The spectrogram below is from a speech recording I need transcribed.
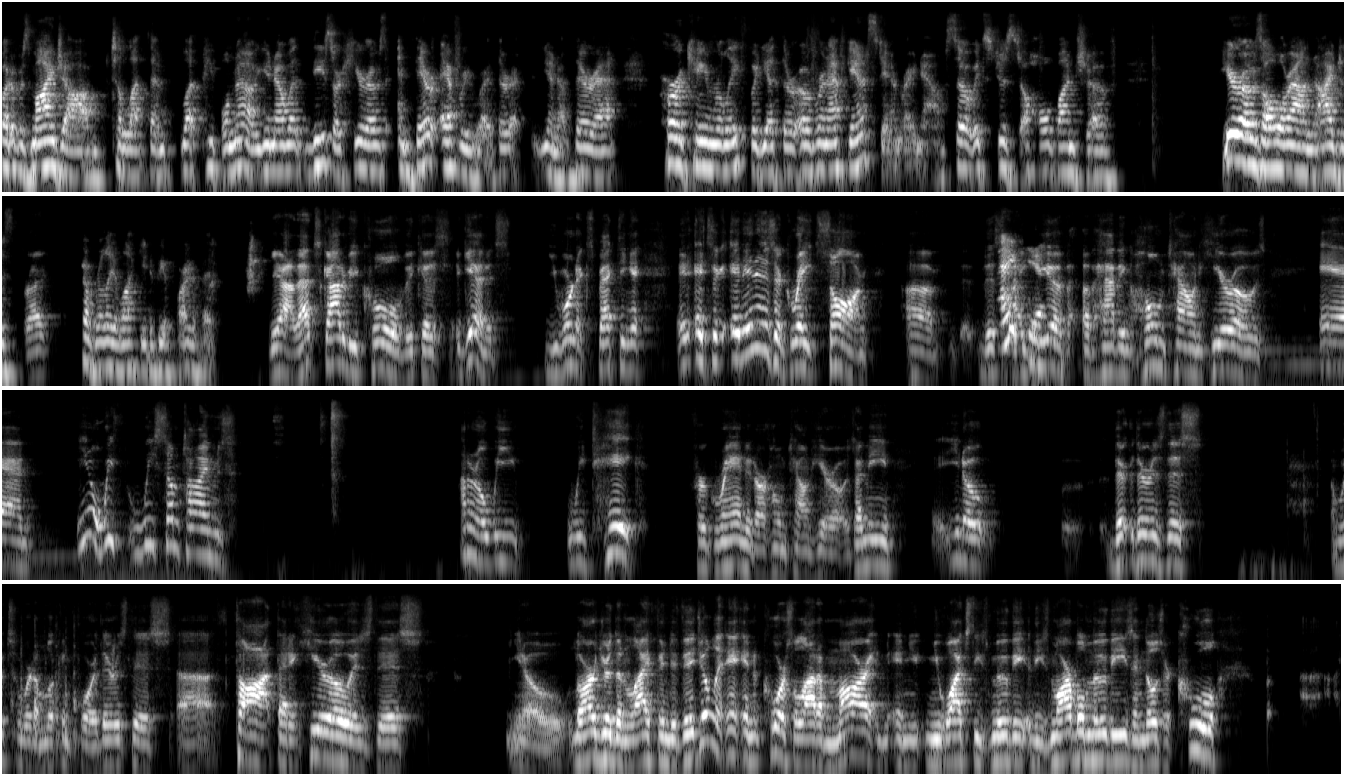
But it was my job to let them let people know you know what? These are heroes and they're everywhere. They're you know they're at hurricane relief but yet they're over in afghanistan right now so it's just a whole bunch of heroes all around i just right feel really lucky to be a part of it yeah that's got to be cool because again it's you weren't expecting it. it it's a, and it is a great song. Um, this Thank idea of, of having hometown heroes, and you know, we we sometimes, I don't know, we we take for granted our hometown heroes. I mean, you know, there there is this what's the word I'm looking for? There's this uh, thought that a hero is this you know larger than life individual and, and, of course a lot of them are and, and you, you watch these movie these marvel movies and those are cool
